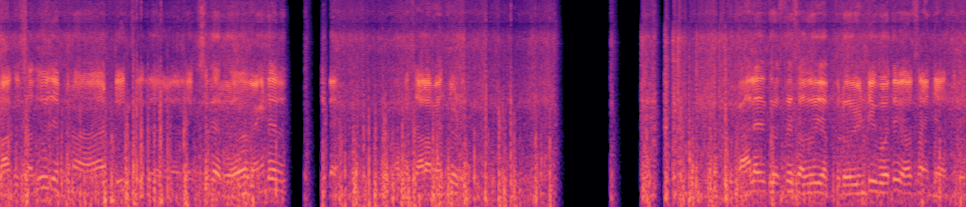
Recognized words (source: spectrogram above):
మాకు చదువు చెప్పిన టీచర్ లెక్చరర్ వెంకటేశ్వర ఒక చాలా మంచోడు. కాలేజీకి వస్తే చదువు చెప్తాడు ఇంటికి పోతే వ్యవసాయం చేస్తాడు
